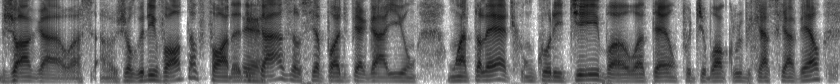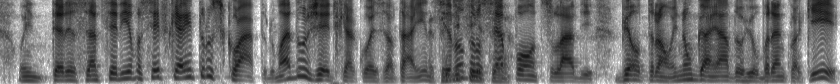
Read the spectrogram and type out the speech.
joga o, jogo de volta fora de É. casa, você pode pegar aí um, um Atlético, um Curitiba ou até um Futebol Clube Cascavel. O interessante seria você ficar entre os quatro, mas do jeito que a coisa está indo, se não trouxer é. pontos lá de Beltrão e não ganhar do Rio Branco aqui,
